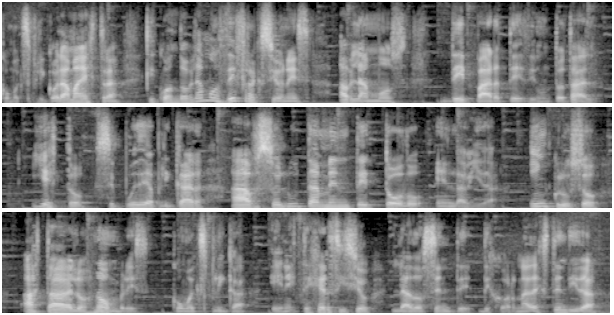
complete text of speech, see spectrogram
como explicó la maestra, que cuando hablamos de fracciones hablamos de partes de un total. Y esto se puede aplicar a absolutamente todo en la vida, incluso hasta a los nombres, como explica en este ejercicio la docente de jornada extendida,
